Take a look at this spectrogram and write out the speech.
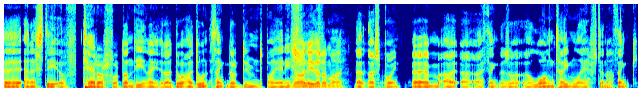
uh, in a state of terror for Dundee United. I don't. I don't think they're doomed by any. No, neither am I. At this point, um, I, I think there's a, a, long time left, and I think,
